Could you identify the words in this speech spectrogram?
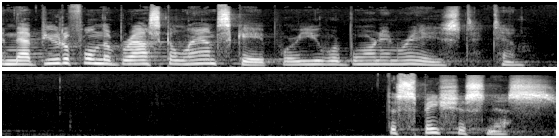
and that beautiful Nebraska landscape where you were born and raised, Tim. The spaciousness.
